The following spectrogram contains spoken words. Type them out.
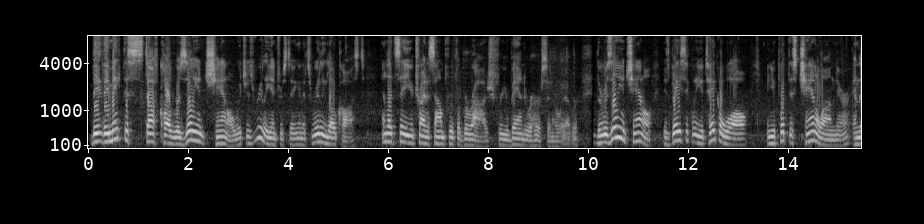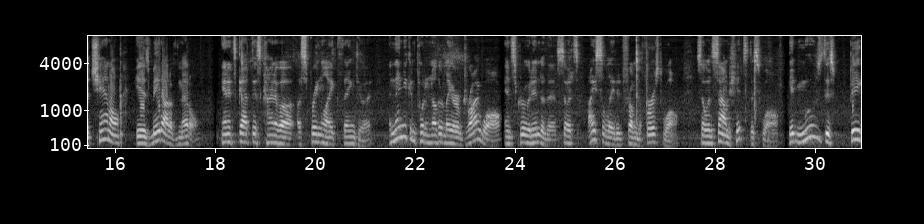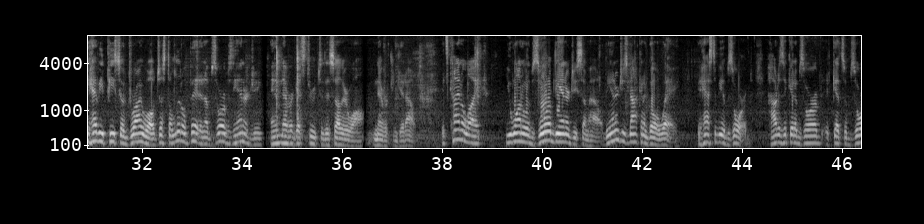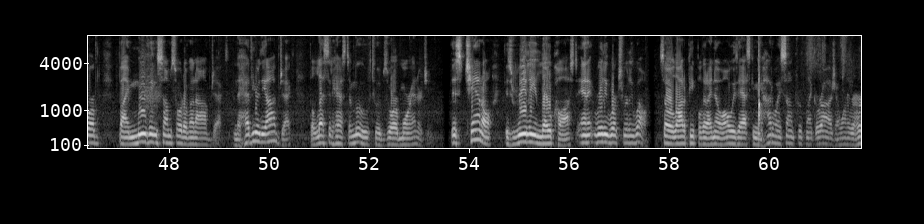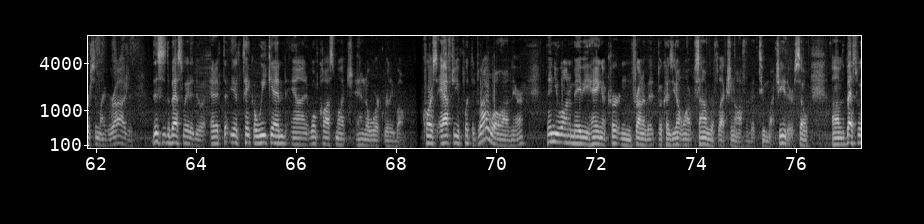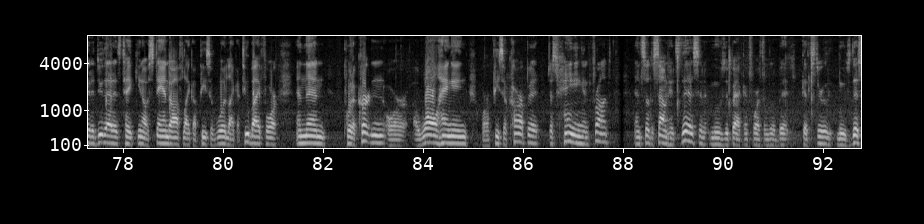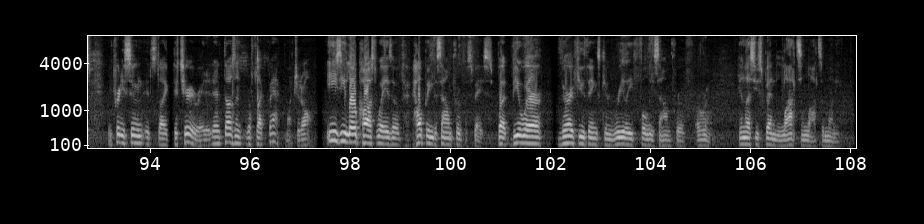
They, they make this stuff called resilient channel, which is really interesting and it's really low cost. And let's say you're trying to soundproof a garage for your band to rehearse in or whatever. The resilient channel is basically you take a wall and you put this channel on there, and the channel is made out of metal and it's got this kind of a, a spring-like thing to it. And then you can put another layer of drywall and screw it into this so it's isolated from the first wall. So when sound hits this wall, it moves this big heavy piece of drywall just a little bit and absorbs the energy and it never gets through to this other wall. never can get out. It's kind of like you want to absorb the energy somehow. The energy is not going to go away. It has to be absorbed. How does it get absorbed? It gets absorbed by moving some sort of an object. And the heavier the object, the less it has to move to absorb more energy. This channel is really low cost and it really works really well. So a lot of people that I know always asking me, how do I soundproof my garage? I want to rehearse in my garage. This is the best way to do it. And it, it'll take a weekend and it won't cost much and it'll work really well. Of course, after you put the drywall on there, then you want to maybe hang a curtain in front of it because you don't want sound reflection off of it too much either. So um, the best way to do that is take, you know, a standoff like a piece of wood, like a two by four, and then put a curtain or a wall hanging or a piece of carpet just hanging in front. And so the sound hits this and it moves it back and forth a little bit, gets through, moves this, and pretty soon it's like deteriorated and it doesn't reflect back much at all easy, low cost ways of helping to soundproof a space. But be aware, very few things can really fully soundproof a room unless you spend lots and lots of money.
